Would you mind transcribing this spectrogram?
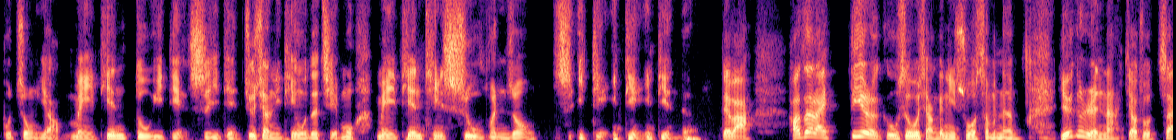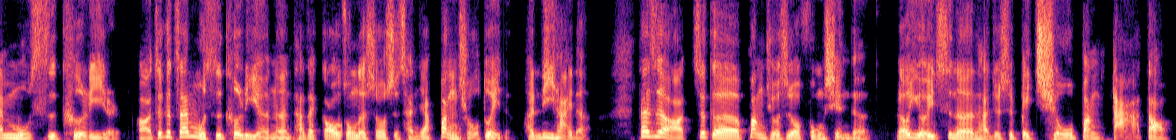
不重要，每天读一点是一点，就像你听我的节目，每天听十五分钟是一点一点一点的，对吧？好，再来第二个故事，我想跟你说什么呢？有一个人呢，叫做詹姆斯·克利尔啊。这个詹姆斯·克利尔呢，他在高中的时候是参加棒球队的，很厉害的。但是啊，这个棒球是有风险的。然后有一次呢，他就是被球棒打到。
